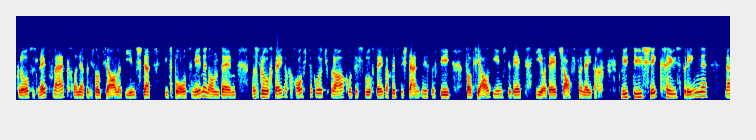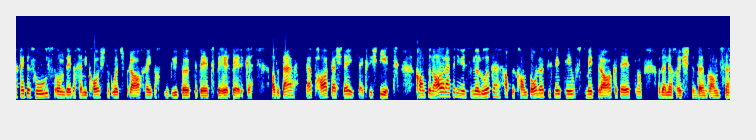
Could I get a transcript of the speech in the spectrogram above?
grosses Netzwerk, kann eben die sozialen Dienste ins Boot nehmen und ähm, das braucht einfach eine Kostengutsprache und es braucht einfach das Verständnis, dass die Sozialdienste dort, die ja dort arbeiten, einfach die Leute uns schicken, uns bringen nachher das Haus und einfach mit Kosten gut Sprache einfach die Leute dort beherbergen. Also der, der Part, der steht, der existiert. Kantonaler Ebene müssen wir schauen, ob der Kanton etwas mithilft, mittragen dort noch an diesen Kosten, dem ganzen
